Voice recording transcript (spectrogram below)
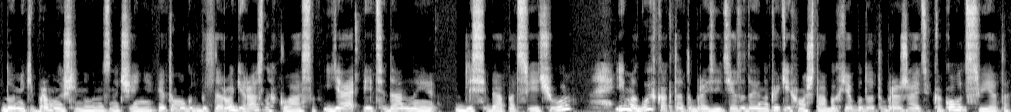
домики промышленного назначения. Это могут быть дороги разных классов. Я эти данные для себя подсвечиваю, и могу их как-то отобразить. Я задаю, на каких масштабах я буду отображать, какого цвета,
